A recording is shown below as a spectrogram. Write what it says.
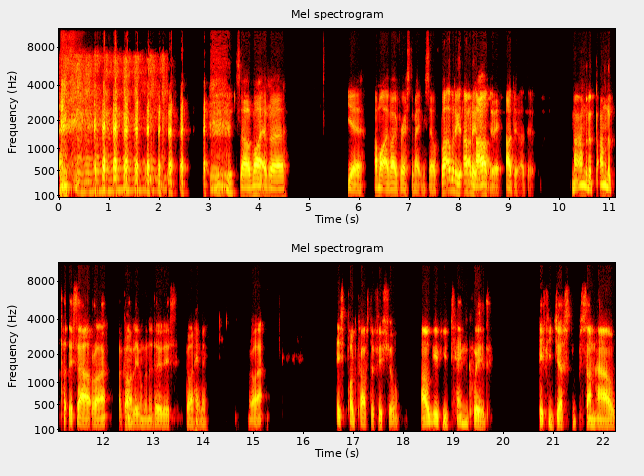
so I might have, uh, yeah, I might have overestimated myself, but I'm gonna, I'm gonna, I'll do it. I'll do it. I'll do it. I'm gonna, I'm gonna put this out right. I can't believe I'm going to do this. Go on, hit me. Right. It's podcast official. I'll give you 10 quid if you just somehow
